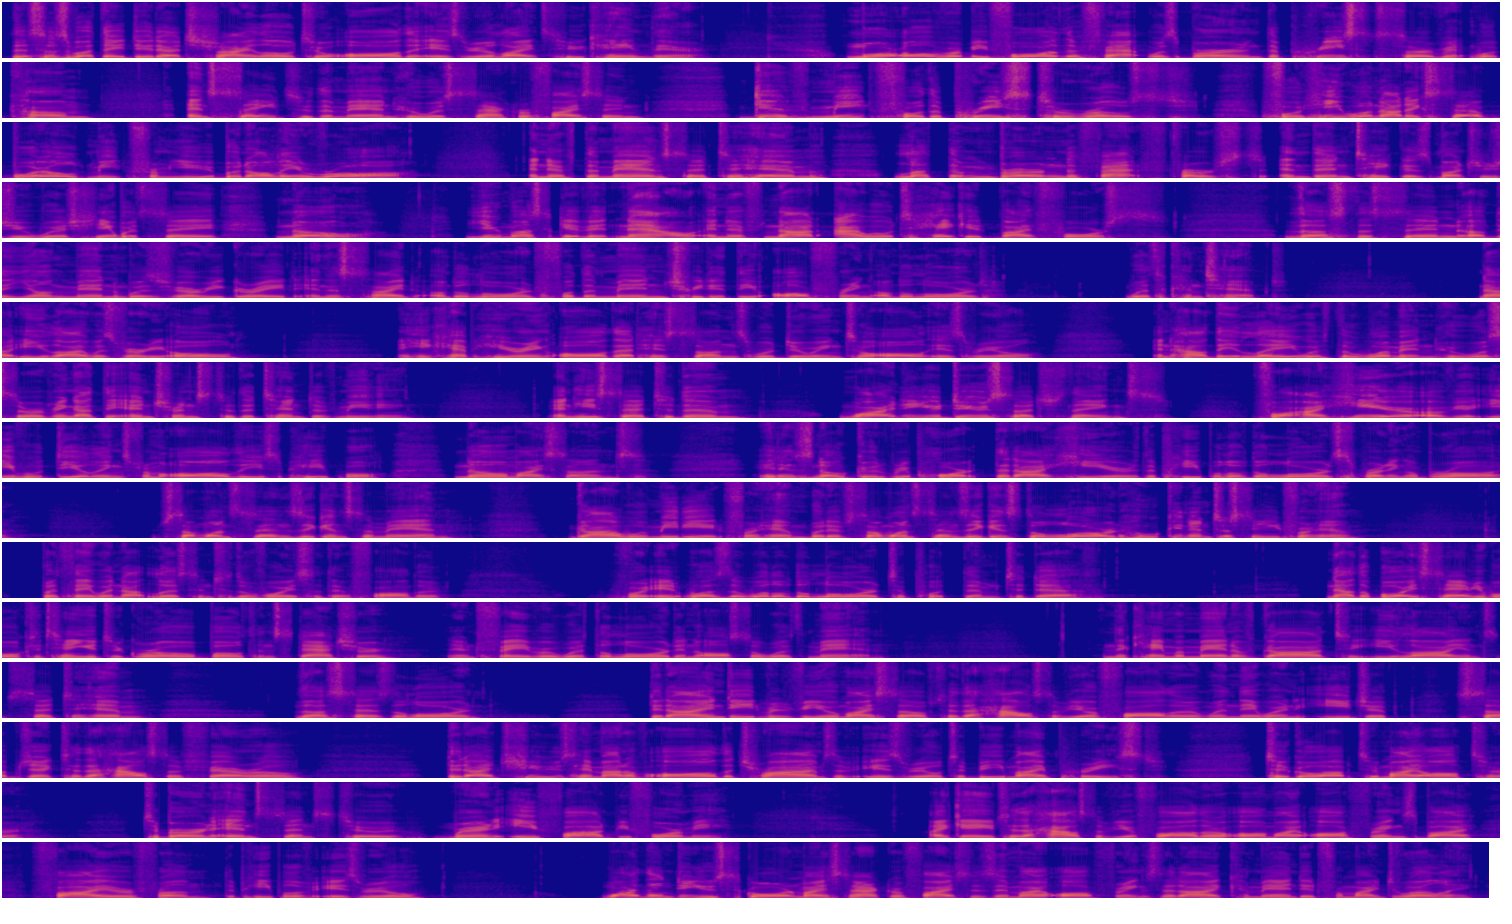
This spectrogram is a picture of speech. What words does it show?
This is what they did at Shiloh to all the Israelites who came there. Moreover, before the fat was burned, the priest's servant would come and say to the man who was sacrificing, Give meat for the priest to roast, for he will not accept boiled meat from you, but only raw. And if the man said to him, Let them burn the fat first, and then take as much as you wish, he would say, No, you must give it now, and if not, I will take it by force. Thus, the sin of the young men was very great in the sight of the Lord, for the men treated the offering of the Lord with contempt. Now, Eli was very old, and he kept hearing all that his sons were doing to all Israel, and how they lay with the women who were serving at the entrance to the tent of meeting. And he said to them, Why do you do such things? For I hear of your evil dealings from all these people. No, my sons. It is no good report that I hear the people of the Lord spreading abroad. If someone sins against a man, God will mediate for him. But if someone sins against the Lord, who can intercede for him? But they would not listen to the voice of their father, for it was the will of the Lord to put them to death. Now the boy Samuel continued to grow both in stature and in favor with the Lord and also with man. And there came a man of God to Eli and said to him, Thus says the Lord, did I indeed reveal myself to the house of your father when they were in Egypt, subject to the house of Pharaoh? Did I choose him out of all the tribes of Israel to be my priest, to go up to my altar, to burn incense, to wear an ephod before me? I gave to the house of your father all my offerings by fire from the people of Israel. Why then do you scorn my sacrifices and my offerings that I commanded for my dwelling?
